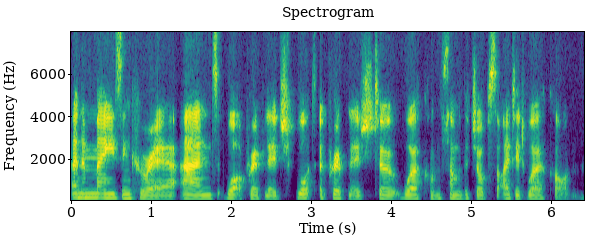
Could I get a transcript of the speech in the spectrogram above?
an amazing career and what a privilege what a privilege to work on some of the jobs that i did work on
